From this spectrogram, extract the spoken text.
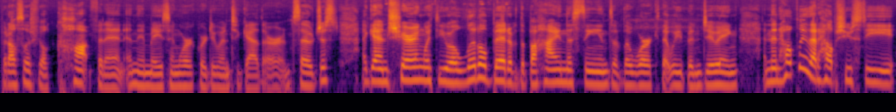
but also to feel confident in the amazing work we're doing together. And so, just again, sharing with you a little bit of the behind the scenes of the work that we've been doing. And then hopefully that helps you see,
